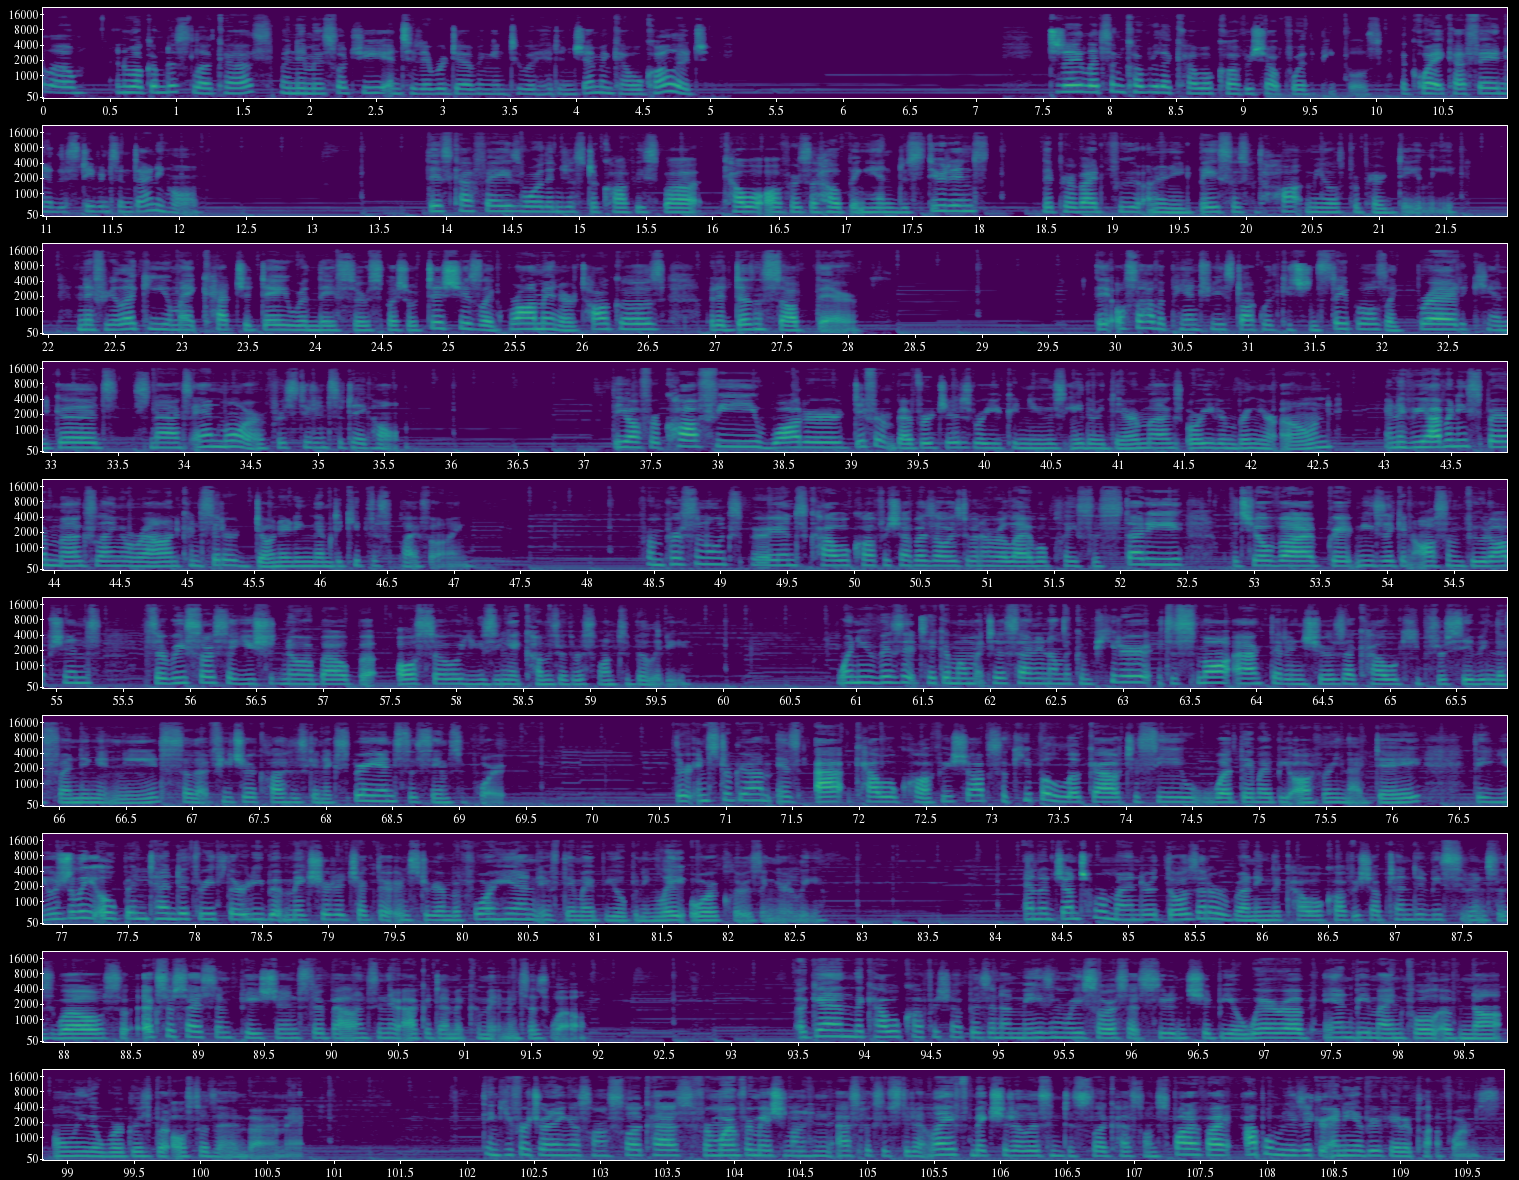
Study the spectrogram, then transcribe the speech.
Hello, and welcome to Slugcast. My name is Xochitl, and today we're diving into a hidden gem in Cowell College. Today, let's uncover the Cowell Coffee Shop for the Peoples, a quiet cafe near the Stevenson Dining Hall. This cafe is more than just a coffee spot. Cowell offers a helping hand to students. They provide food on a need basis with hot meals prepared daily. And if you're lucky, you might catch a day when they serve special dishes like ramen or tacos, but it doesn't stop there. They also have a pantry stocked with kitchen staples like bread, canned goods, snacks, and more for students to take home. They offer coffee, water, different beverages where you can use either their mugs or even bring your own. And if you have any spare mugs laying around, consider donating them to keep the supply flowing. From personal experience, Cowell Coffee Shop has always been a reliable place to study, with a chill vibe, great music, and awesome food options. It's a resource that you should know about, but also using it comes with responsibility. When you visit, take a moment to sign in on the computer. It's a small act that ensures that Cowell keeps receiving the funding it needs so that future classes can experience the same support. Their Instagram is at Cowell Coffee Shop, so keep a lookout to see what they might be offering that day. They usually open 10 to 3:30, but make sure to check their Instagram beforehand if they might be opening late or closing early. And a gentle reminder those that are running the Cowell Coffee Shop tend to be students as well, so exercise some patience, they're balancing their academic commitments as well. Again, the Cowell Coffee Shop is an amazing resource that students should be aware of and be mindful of not only the workers but also the environment. Thank you for joining us on Slugcast. For more information on hidden aspects of student life, make sure to listen to Slugcast on Spotify, Apple Music, or any of your favorite platforms.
